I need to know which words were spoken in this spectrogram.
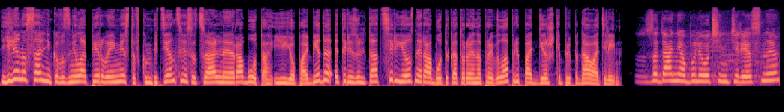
Елена Сальникова заняла первое место в компетенции «Социальная работа». Ее победа – это результат серьезной работы, которую она провела при поддержке преподавателей. Задания были очень интересные,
